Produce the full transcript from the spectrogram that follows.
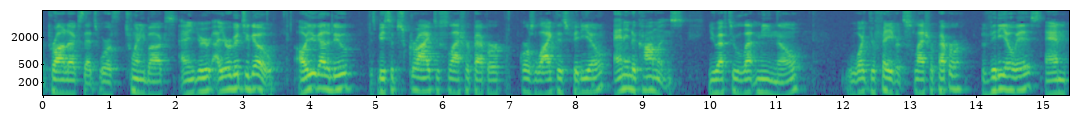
the products that's worth 20 bucks, and you're you're good to go. All you gotta do is be subscribed to Slasher Pepper. Of course, like this video, and in the comments, you have to let me know what your favorite Slasher Pepper video is, and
